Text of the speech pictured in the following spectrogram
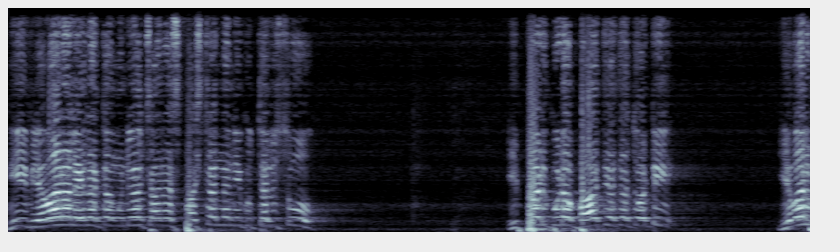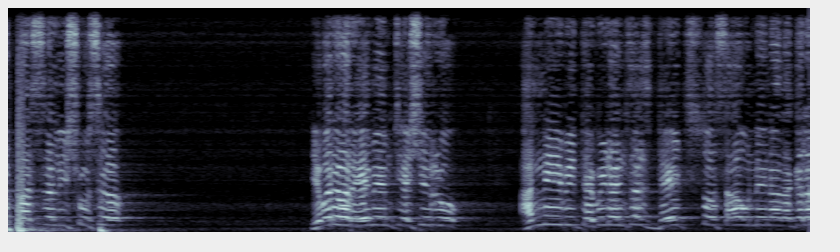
నీ వివరాలు ఏ రకంగా ఉన్నాయో చాలా స్పష్టంగా నీకు తెలుసు. ఇప్పటి కూడా బాధ్యతతోటి ఎవరు పర్సనల్ ఇష్యూస్ ఎవరెవరు ఏమేమి చేసిర్రు అన్ని విత్ ఎవిడెన్సెస్ డేట్స్తో సహా ఉన్నాయి నా దగ్గర.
